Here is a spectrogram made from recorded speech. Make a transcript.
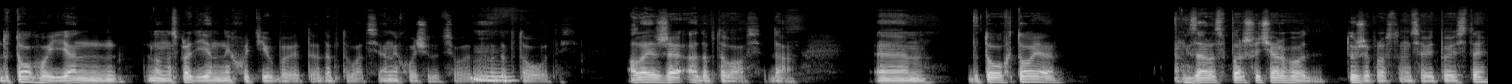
До того я ну, насправді я не хотів би адаптуватися, я не хочу до цього Мгм. адаптовуватися. Але вже адаптувався, так. Да. Ем, до того, хто я, зараз в першу чергу дуже просто на це відповісти.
